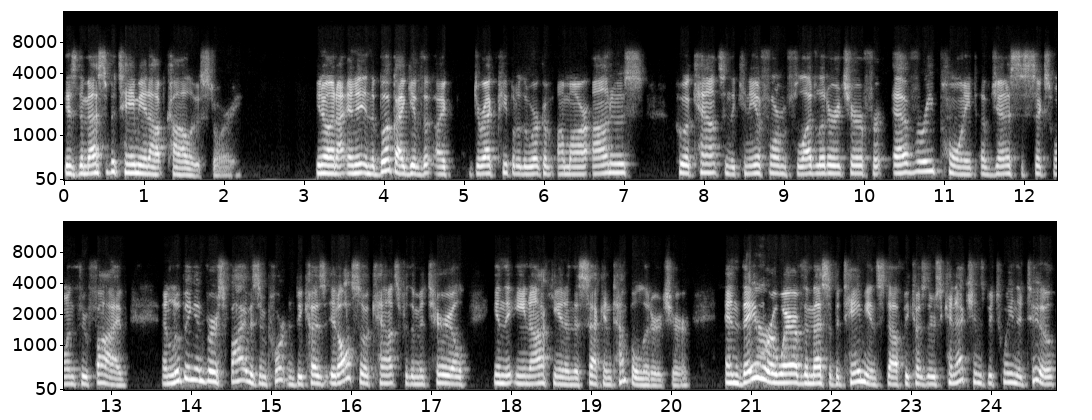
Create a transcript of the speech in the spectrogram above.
is the mesopotamian apkallu story. You know and, I, and in the book i give the i direct people to the work of amar annus who accounts in the cuneiform flood literature for every point of genesis 6 1 through 5 and looping in verse 5 is important because it also accounts for the material in the Enochian and the Second Temple literature. And they were aware of the Mesopotamian stuff because there's connections between the two.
